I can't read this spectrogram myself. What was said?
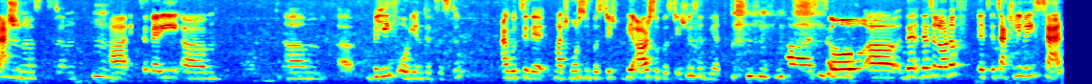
rational system. Hmm. uh, it's a very um, um, uh, belief oriented system i would say they're much more superstitious they are superstitious and we are uh, so uh, there, there's a lot of it, it's actually very sad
